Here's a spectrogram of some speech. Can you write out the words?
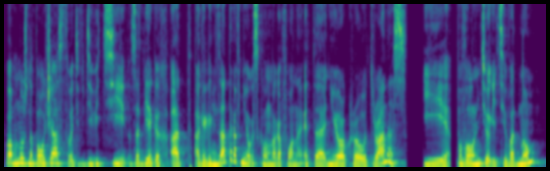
Вам нужно поучаствовать в 9 забегах от организаторов Нью-Йоркского марафона. Это New York Road Runners. И поволонтерите в одном,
